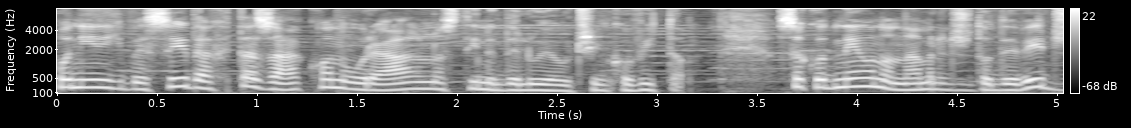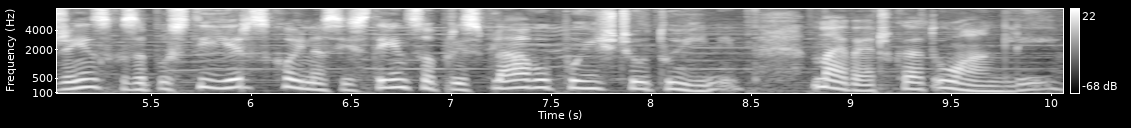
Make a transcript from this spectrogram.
Po njenih besedah ta zakon v realnosti ne deluje učinkovito. Vsakodnevno namreč do devet žensk zapusti Irsko in asistenco pri splavu poišče v tujini, največkrat v Angliji.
